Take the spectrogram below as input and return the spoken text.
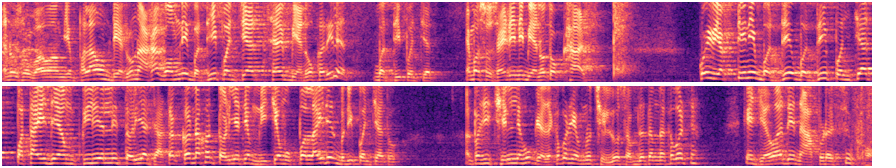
એનો સ્વભાવ આમ જેમ. ફલાણું ઢેકણું આખા ગોમની બધી પંચાયત સાહેબ બહેનો કરી લે. બધી પંચાયત. એમાં સોસાયટીની બહેનો તો ખાસ. કોઈ વ્યક્તિની બધે બધી પંચાયત પતાવી દે આમ ક્લિયરલી તળિયા ઝાટક કરી નાખે ને તળિયાથી આમ નીચે આમ ઉપર લાવી દે ને બધી પંચાયતો. અને પછી છેલ્લે શું કહે છે? ખબર છે? એમનો છેલ્લો શબ્દ તમને ખબર છે? કે જવા દે ને આપણે શું ખો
